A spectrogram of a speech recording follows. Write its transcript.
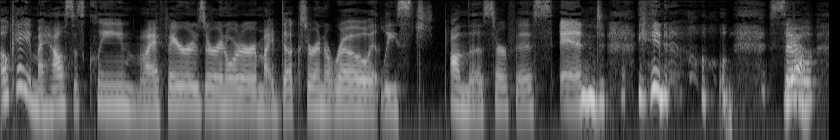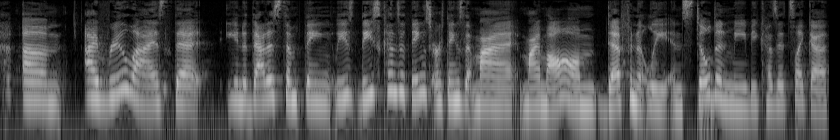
okay, my house is clean, my affairs are in order, my ducks are in a row at least on the surface and you know. so yeah. um I realized that you know that is something these these kinds of things are things that my my mom definitely instilled in me because it's like a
